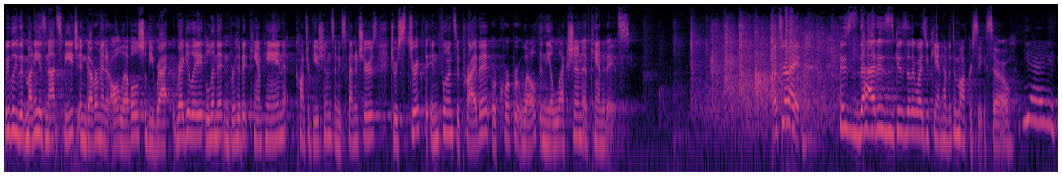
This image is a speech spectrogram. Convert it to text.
We believe that money is not speech, and government at all levels should be ra- regulate, limit, and prohibit campaign contributions and expenditures to restrict the influence of private or corporate wealth in the election of candidates. That's right. That is because otherwise you can't have a democracy. So, yay.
